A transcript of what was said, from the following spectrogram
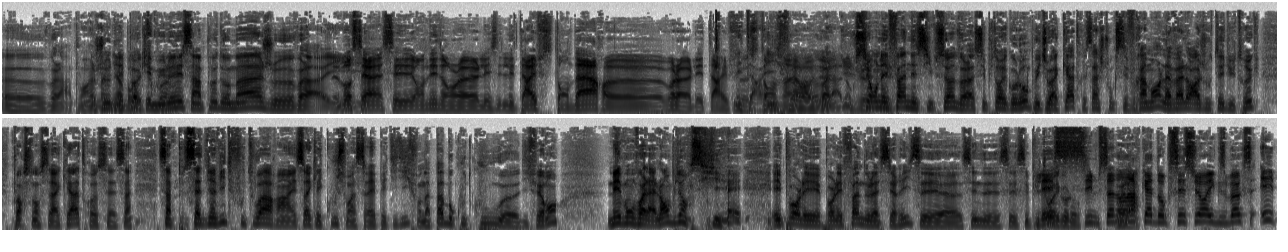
Euh, euh, voilà, pour un De jeu de l'époque émulé, c'est un peu dommage. euh, voilà. Mais bon, c'est, c'est, on est dans le- les, les tarifs standards, euh, voilà, les tarifs, les euh, tarifs, standards. euh, euh, voilà. du Donc jeu, si on est fan des Simpsons, voilà, c'est plutôt rigolo. On peut y jouer à 4 et ça, je trouve que c'est vraiment la valeur ajoutée du truc. Pouvoir se lancer à 4, ça, ça, ça, ça devient vite foutoir. Hein. Et c'est vrai que les coups sont assez répétitifs. On n'a pas beaucoup de coups euh, différents. Mais bon, voilà, l'ambiance y est. Et pour les pour les fans de la série, c'est euh, c'est c'est c'est plutôt les rigolo. Simpsons en Voilà. arcade, donc c'est sur Xbox et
